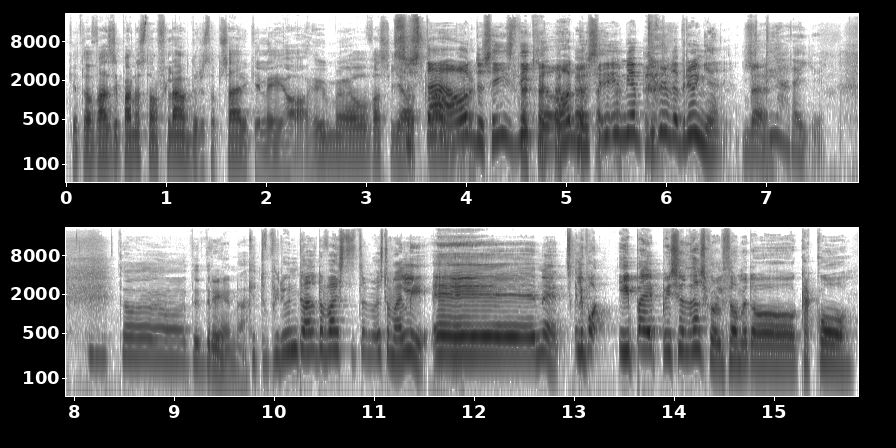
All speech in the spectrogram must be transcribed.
Και το βάζει πάνω στον φλάουντερ στο ψάρι και λέει Α, είμαι ο βασιλιάς Σωστά, όντως έχεις δίκιο. Όντως είναι μια πίκρα από τα πυρούνια. Ναι. Γιατί άραγε. Το, την τρίνα. Και το πυρούνι το άλλο το βάζει στο, στο μαλλί. Ε, ναι. Λοιπόν, είπα επίσης ότι δεν θα ασχοληθώ με το κακό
